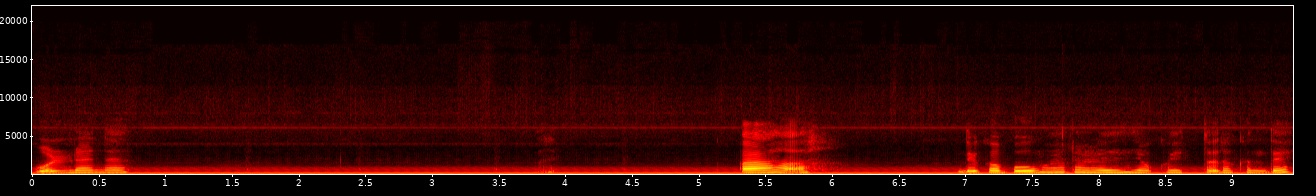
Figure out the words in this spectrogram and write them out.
원래는, 아, 내가 뭐 말하려고 했더라, 근데,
